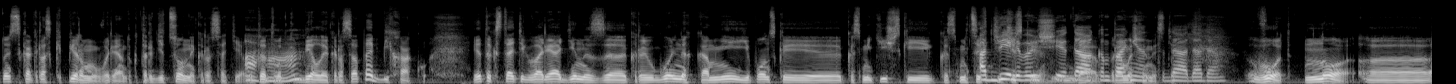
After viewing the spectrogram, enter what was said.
относится как раз к первому варианту, к традиционной красоте. Ага. Вот эта вот белая красота, бихаку. Это, кстати говоря, один из э, краеугольных камней японской э, косметической и космецевтической Отбеливающие, да, да компоненты. Да, да, да. Вот, но... Э,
